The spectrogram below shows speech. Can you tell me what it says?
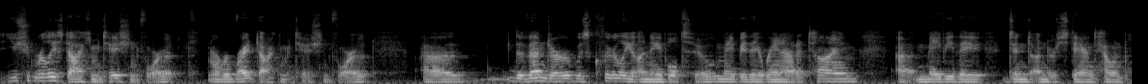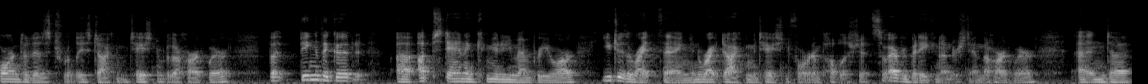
you should release documentation for it, or write documentation for it, uh, the vendor was clearly unable to. Maybe they ran out of time. Uh, maybe they didn't understand how important it is to release documentation for their hardware. But being the good, uh, upstanding community member you are, you do the right thing and write documentation for it and publish it so everybody can understand the hardware. And uh,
